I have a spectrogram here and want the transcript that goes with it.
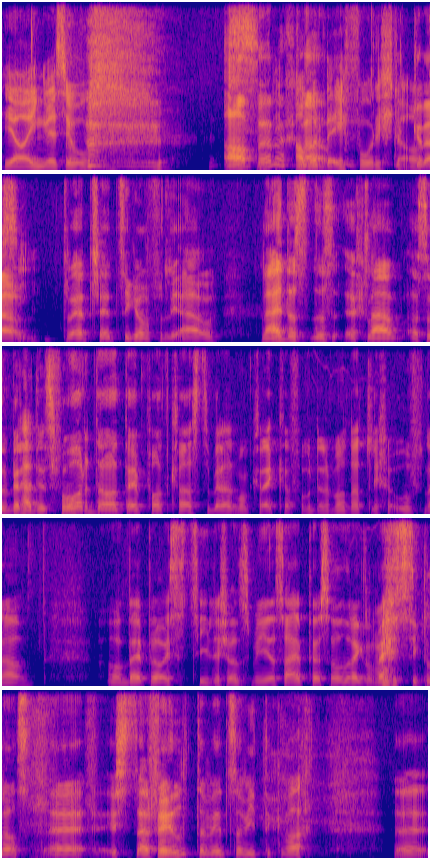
ja, irgendwie so. Aber, ich Aber glaub- der Effort ist da. Genau, gewesen. die Wertschätzung hoffentlich auch. Nein, das, das, ich glaube, also wir haben jetzt vor, da, den Podcast, wir haben mal geredet von einer monatlichen Aufnahme. Und eben unser Ziel ist, dass wir als eine Person regelmäßig lässt, äh, ist es erfüllt, dann wird es so weitergemacht. Äh,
